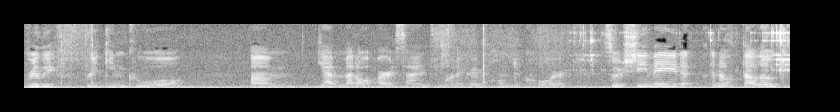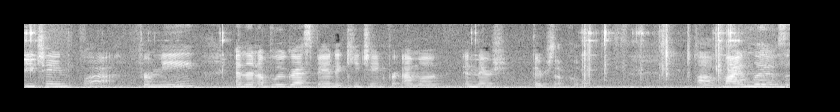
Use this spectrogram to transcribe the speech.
really freaking cool. Um, yeah, metal art signs, monogram, home decor. So she made an Othello keychain wow, for me, and then a bluegrass bandit keychain for Emma, and they're they're so cool. Uh, mine lives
